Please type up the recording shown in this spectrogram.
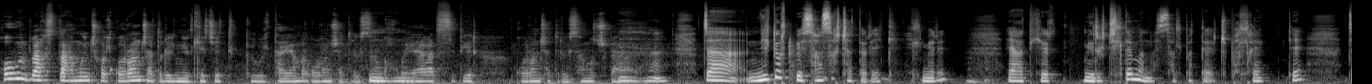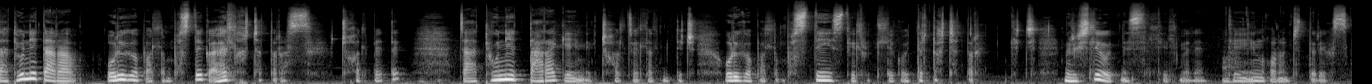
Хувьд байх хэвээр хамгийн чухал гурван чадрыг нэрлэж хэд гэвэл та ямар гурван чадрыг сонгох вэ? Ягаад гэвэл тэдгээр гурван чадрыг сонгож байгаа. За нэгдүгürt би сонсох чадварыг хэлмээр байна. Ягаад тэгэхээр мэрэгчлээ маань бас холбоотой байж болох юм тий. За түүний дараа өөрийгөө болон бусдыг ойлгох чадвар бас чухал байдаг. За түүний дараагийн нэг чухал зүйл бол мэдээж өөрийгөө болон бусдын сэтгэл хөдлөлийг удирдах чадвар гэж мэрэгжлийн үднээс хэлмээр байна. Тийм энэ гурван чадрыг бас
